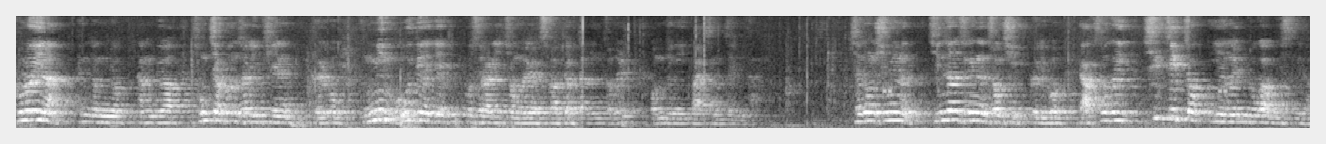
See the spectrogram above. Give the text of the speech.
그로 인한 행정력 낭비와 정책 혼선의 피해는 결국 국민 모두에게 고스란히 정리할 수밖에 없다는 점을 엄중히 말씀드립니다. 세종 시민은 진전성 있는 정치 그리고 약속의 실질적 이행을 요구하고 있습니다.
